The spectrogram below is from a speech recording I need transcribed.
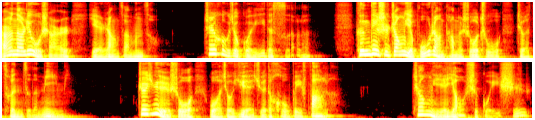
而那六婶儿也让咱们走，之后就诡异的死了。肯定是张爷不让他们说出这村子的秘密。这越说我就越觉得后背发冷。张爷要是鬼师，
